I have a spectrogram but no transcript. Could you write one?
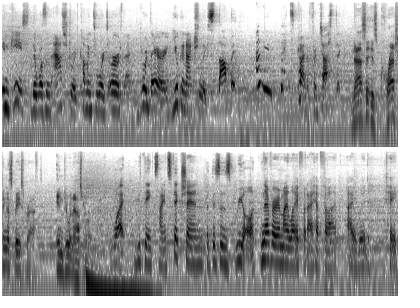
in case there was an asteroid coming towards Earth and you're there, you can actually stop it. I mean, that's kind of fantastic. NASA is crashing a spacecraft into an asteroid. What? You think science fiction, but this is real. Never in my life would I have thought I would take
